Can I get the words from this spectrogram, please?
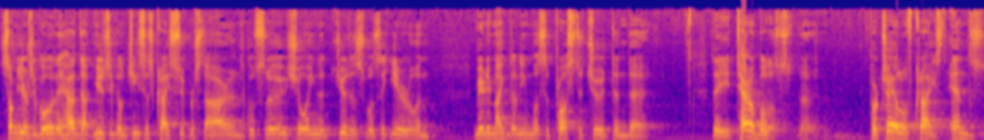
Some years ago, they had that musical Jesus Christ Superstar, and goes through showing that Judas was the hero and Mary Magdalene was the prostitute, and uh, the terrible uh, portrayal of Christ ends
